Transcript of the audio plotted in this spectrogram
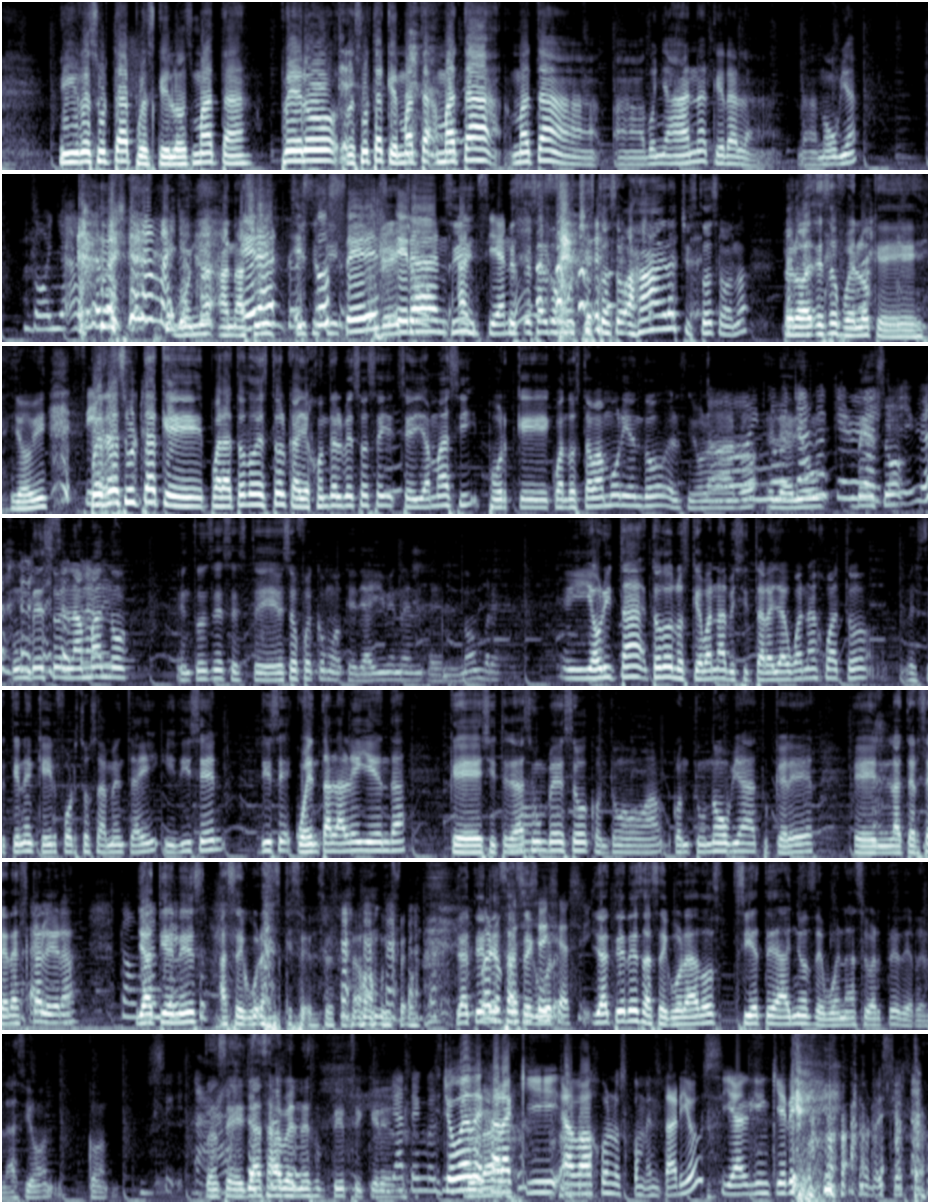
Y resulta pues que los mata, pero resulta que mata mata mata a, a doña Ana, que era la, la novia. Doña, era mayor. Doña Ana, Eran- sí, sí, estos sí. seres hecho, eran ancianos. Es, es algo muy chistoso. Ajá, era chistoso, ¿no? Pero eso fue lo que yo vi. Sí, pues ¿verdad? resulta que para todo esto el Callejón del Beso se, se llama así porque cuando estaba muriendo el señor la agarró Ay, y no, le dio un beso, un beso en la mano. Entonces, este, eso fue como que de ahí viene el, el nombre. Y ahorita todos los que van a visitar allá a Guanajuato, este, tienen que ir forzosamente ahí y dicen, dice, cuenta la leyenda que si te das No. un beso con tu, con tu novia, tu querer, en la tercera escalera, ya tienes asegurado, es que se, se sonaba muy feo. Ya tienes, asegura- así. ya tienes asegurados siete años de buena suerte de relación con. Sí. Entonces ya saben, es un tip si quieren. Ya tengo Yo voy a dejar aquí abajo en los comentarios si alguien quiere. no, no es cierto.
